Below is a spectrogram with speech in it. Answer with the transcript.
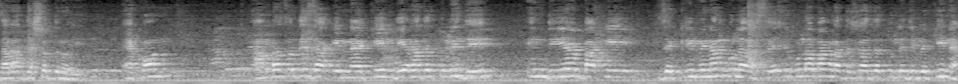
যারা দেশদ্রোহী। এখন আমরা যদি জাকির নায়ককে ইন্ডিয়ার হাতে তুলে দিই, ইন্ডিয়া বাকি যে ক্রিমিনালগুলো আছে, এগুলো বাংলাদেশের হাতে তুলে দিবে কি না?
